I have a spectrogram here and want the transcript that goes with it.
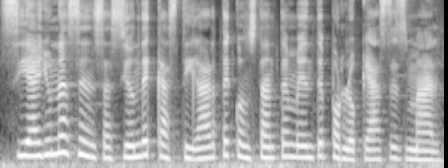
si hay una sensación de castigarte constantemente por lo que haces mal,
